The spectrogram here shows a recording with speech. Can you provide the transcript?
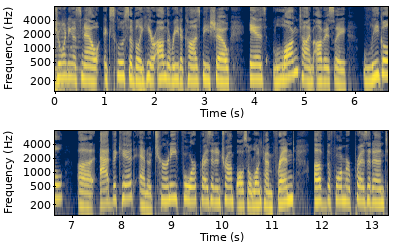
Joining us now exclusively here on The Rita Cosby Show is longtime, obviously, legal uh, advocate and attorney for President Trump, also a longtime friend of the former president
